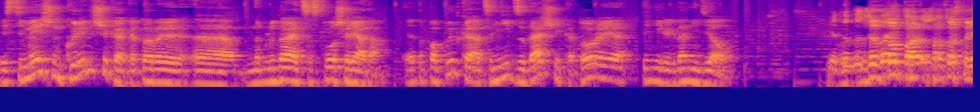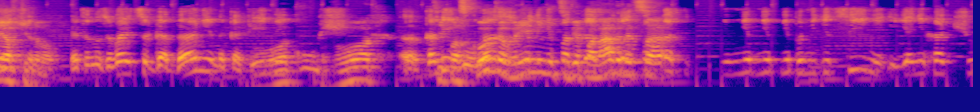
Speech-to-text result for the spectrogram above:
Estimation курильщика, который э, наблюдается сплошь и рядом, это попытка оценить задачи, которые ты никогда не делал. Это Вот- называется то, про, про то, что я вкидывал. Это называется гадание на кофейной Вот, гуще. вот. Э, коллеги, Типа, сколько времени все-таки тебе подкаст- понадобится- подкаст Не, не- не по медицине, и я не хочу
